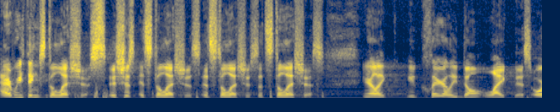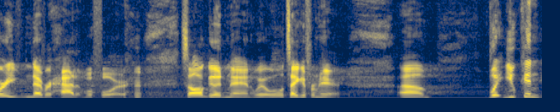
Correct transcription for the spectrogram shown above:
everything's delicious. It's just it's delicious. It's delicious. It's delicious. And you're like, you clearly don't like this or you've never had it before. it's all good, man. We'll, we'll take it from here. Um, but you can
